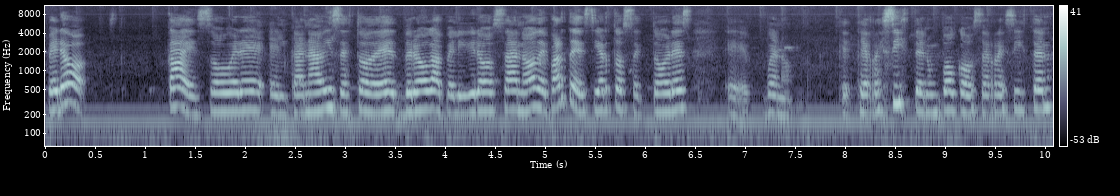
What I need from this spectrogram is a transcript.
pero cae sobre el cannabis esto de droga peligrosa, ¿no? De parte de ciertos sectores, eh, bueno, que, resisten un poco, se resisten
